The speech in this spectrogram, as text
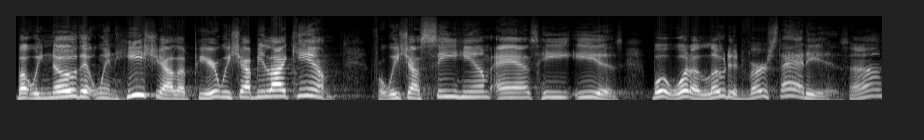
but we know that when he shall appear, we shall be like him, for we shall see him as he is. Boy, what a loaded verse that is, huh?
